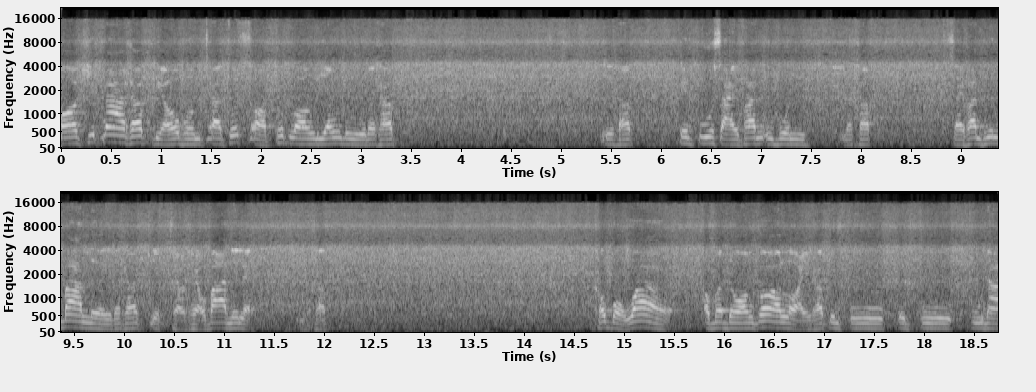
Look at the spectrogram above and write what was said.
รอคลิปหน้าครับ เดี๋ยวผมจะทดสอบทดลองเลี้ยงดูนะครับนี่ครับ เป็นปูสายพันธุ์อุบลนะครับ สายพันธุ์พื้นบ้านเลยนะครับ เก็บแถวแถวบ้านนี่แหละนะครับ เขาบอกว่าเอามาดองก็อร่อยครับ เป็นปูเป็นปูปูนา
